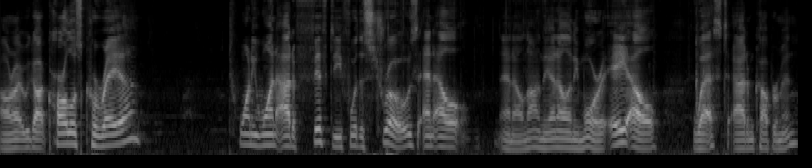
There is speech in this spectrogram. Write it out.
All right, we got Carlos Correa, 21 out of 50 for the Stros, NL, NL, not in the NL anymore, AL West, Adam Kupperman.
